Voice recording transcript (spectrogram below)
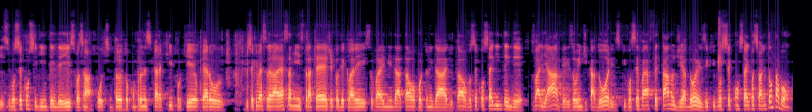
E se você conseguir entender isso, assim, ah, putz, então eu estou comprando esse cara aqui porque eu quero, isso aqui vai acelerar essa minha estratégia que eu declarei, isso vai me dar tal oportunidade e tal, você consegue entender variáveis ou indicadores que você vai afetar no dia 2 e que você consegue falar assim, olha, então tá bom,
